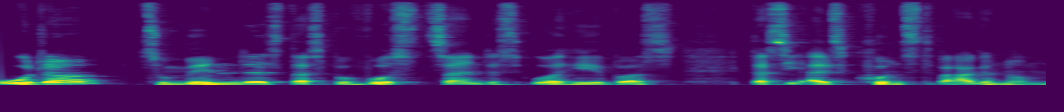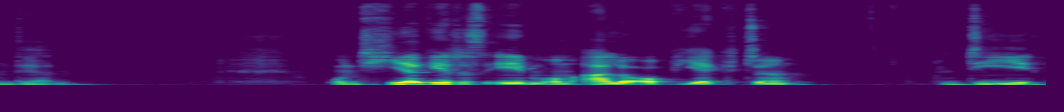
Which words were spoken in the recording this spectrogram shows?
oder zumindest das Bewusstsein des Urhebers, dass sie als Kunst wahrgenommen werden. Und hier geht es eben um alle Objekte, die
